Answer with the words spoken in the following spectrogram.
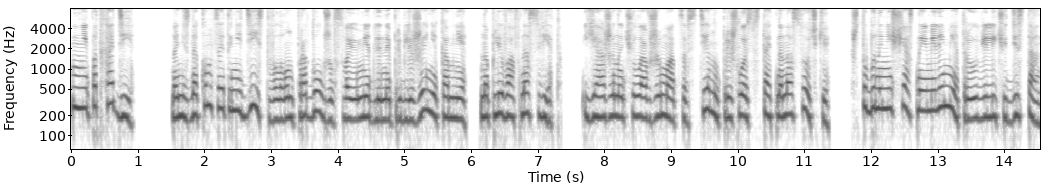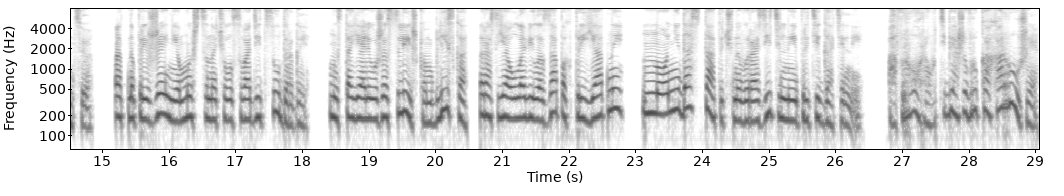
«Не подходи!» На незнакомца это не действовало, он продолжил свое медленное приближение ко мне, наплевав на свет. Я же начала вжиматься в стену, пришлось встать на носочки, чтобы на несчастные миллиметры увеличить дистанцию. От напряжения мышцы начало сводить судорогой. Мы стояли уже слишком близко, раз я уловила запах приятный, но недостаточно выразительный и притягательный. «Аврора, у тебя же в руках оружие.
